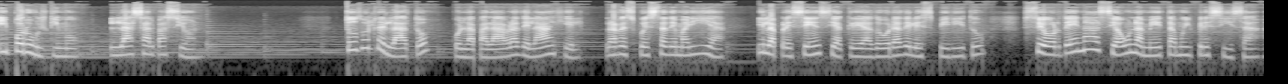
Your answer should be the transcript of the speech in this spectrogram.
Y por último, la salvación. Todo el relato, con la palabra del ángel, la respuesta de María y la presencia creadora del Espíritu se ordena hacia una meta muy precisa,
